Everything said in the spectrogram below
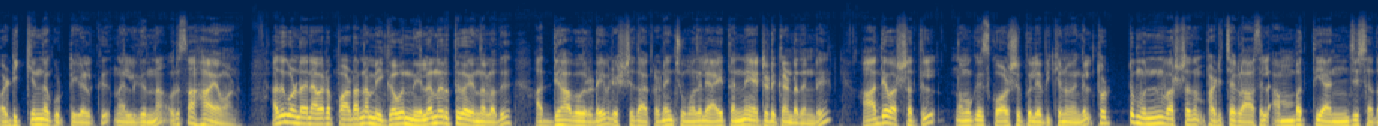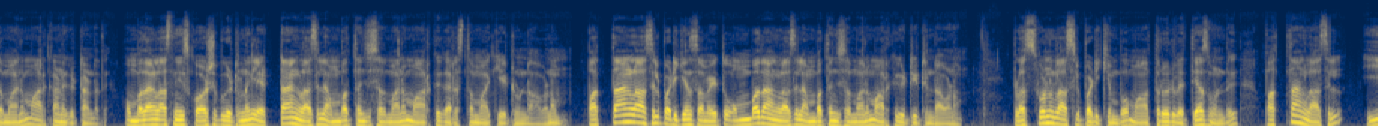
പഠിക്കുന്ന കുട്ടികൾക്ക് നൽകുന്ന ഒരു സഹായമാണ്. അതുകൊണ്ട് തന്നെ അവരുടെ പഠന മികവ് നിലനിർത്തുക എന്നുള്ളത് അധ്യാപകരുടെയും രക്ഷിതാക്കളുടെയും ചുമതലയായി തന്നെ ഏറ്റെടുക്കേണ്ടതുണ്ട്. ആദ്യ വർഷത്തിൽ നമുക്ക് സ്കോളർഷിപ്പ് ലഭിക്കണമെങ്കിൽ തൊട്ട് മുൻ വർഷം പഠിച്ച ക്ലാസ്സിൽ അമ്പത്തി അഞ്ച് ശതമാനം മാർക്കാണ് കിട്ടേണ്ടത്. ഒമ്പതാം ക്ലാസ്സിൽ ഈ സ്കോളർഷിപ്പ് കിട്ടണമെങ്കിൽ എട്ടാം ക്ലാസ്സിൽ അമ്പത്തഞ്ച് ശതമാനം മാർക്ക് കരസ്ഥമാക്കിയിട്ടുണ്ടാവണം. പത്താം ക്ലാസ്സിൽ പഠിക്കുന്ന സമയത്ത് ഒമ്പതാം ക്ലാസ്സിൽ അമ്പത്തഞ്ച് ശതമാനം മാർക്ക് കിട്ടിയിട്ടുണ്ടാവണം. പ്ലസ് വൺ ക്ലാസ്സിൽ പഠിക്കുമ്പോൾ മാത്രം ഒരു വ്യത്യാസമുണ്ട്. പത്താം ക്ലാസ്സിൽ ഈ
